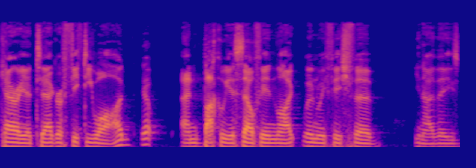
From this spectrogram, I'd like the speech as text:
carry a Tiagra fifty wide Yep. and buckle yourself in like when we fish for, you know, these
